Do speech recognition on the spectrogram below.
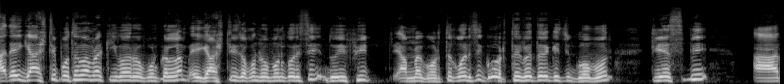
আর এই গাছটি প্রথমে আমরা কীভাবে রোপণ করলাম? এই গাছটি যখন রোপণ করেছি, দুই ফিট আমরা গর্ত করেছি। গর্তের ভেতরে কিছু গোবর, টিএসপি আর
